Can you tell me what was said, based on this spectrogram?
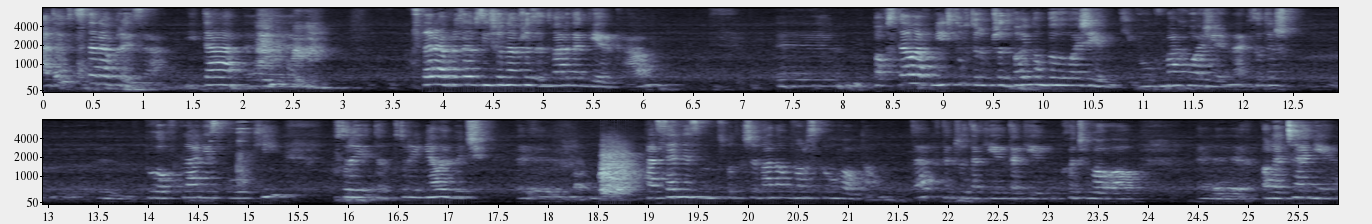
A to jest Stara Bryza. I ta e, Stara Bryza wzniesiona przez Edwarda Gierka e, powstała w miejscu, w którym przed wojną były łazienki. Był gmach łazienek. To też e, było w planie spółki, w której, w której miały być baseny z, podgrzewaną morską wodą. Tak? Także takie, takie chodziło o, o leczenie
